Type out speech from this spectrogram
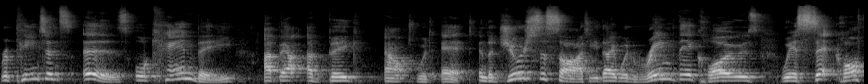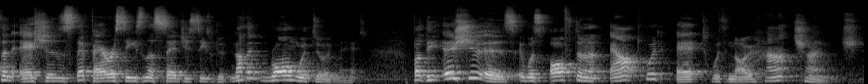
repentance is or can be about a big outward act. In the Jewish society, they would rend their clothes, wear sackcloth and ashes. The Pharisees and the Sadducees would do nothing wrong with doing that. But the issue is, it was often an outward act with no heart change.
